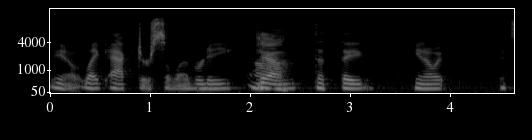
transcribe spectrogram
you know like actor celebrity um, Yeah. that they you know it it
